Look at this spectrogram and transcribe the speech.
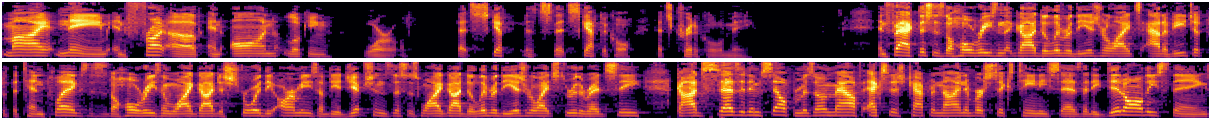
my name in front of an onlooking world that's, that's, skeptical, that's critical of me. In fact, this is the whole reason that God delivered the Israelites out of Egypt with the ten plagues. This is the whole reason why God destroyed the armies of the Egyptians. This is why God delivered the Israelites through the Red Sea. God says it himself from his own mouth. Exodus chapter 9 and verse 16, he says that he did all these things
